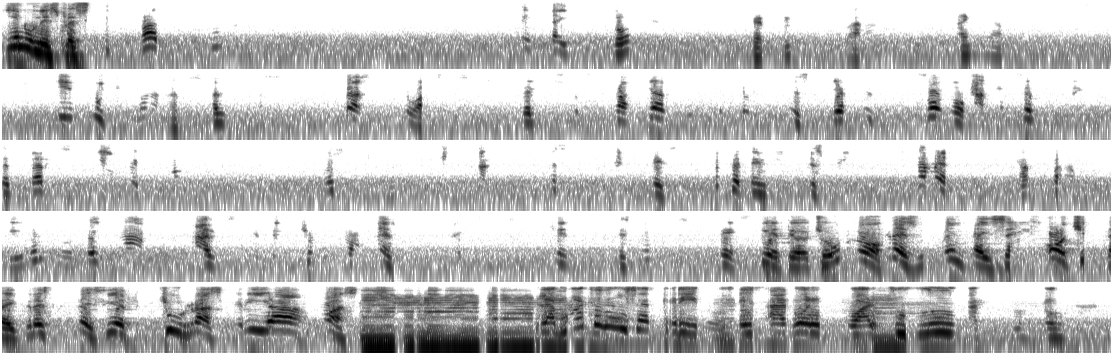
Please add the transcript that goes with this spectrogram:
tiene un específico y mucho más. Fuego, 14 celulares. al 781 396 8337 Churrasquería Oasis. La muerte de un ser querido es algo en el cual nunca podemos pensar,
